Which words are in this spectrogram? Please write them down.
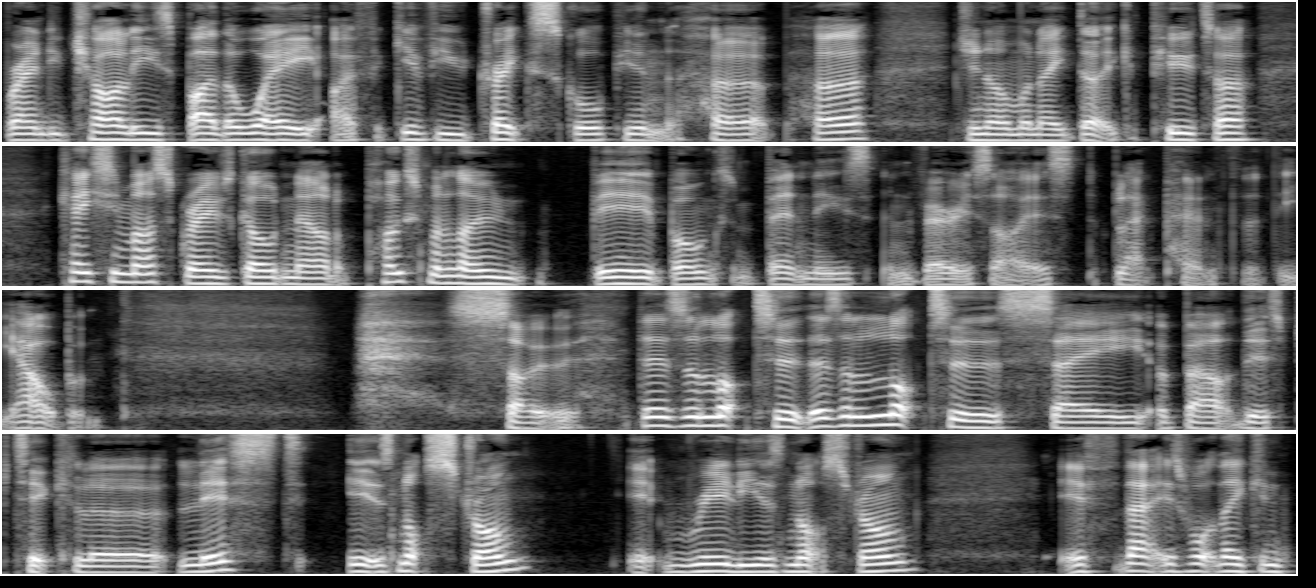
Brandy Charlie's By the Way, I Forgive You, Drake Scorpion, Her, Her, Janelle Monae, Dirty Computer, Kacey Musgraves, Golden Hour, Post Malone, Beer, Bongs and Bentleys, and various artists, Black Panther, the album. So there's a lot to there's a lot to say about this particular list. It is not strong. It really is not strong. If that is what they can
